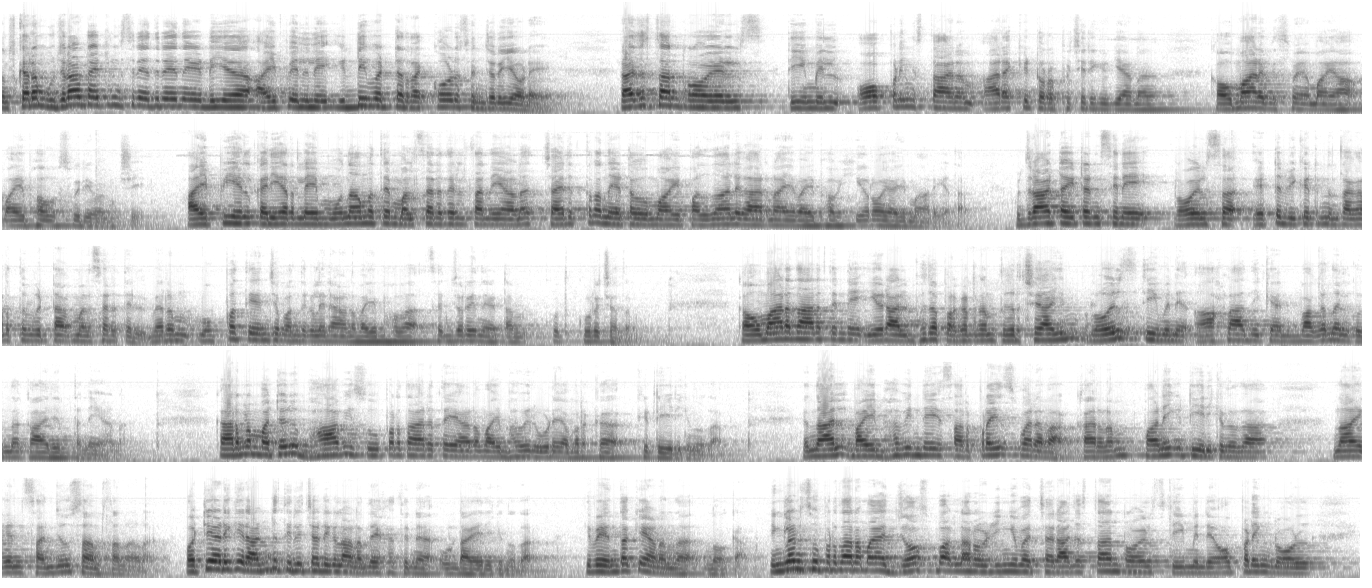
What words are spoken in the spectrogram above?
നമസ്കാരം. ഗുജറാത്ത് ടൈറ്റൻസിനെതിരെ നേടിയ ഐ പി എല്ലിലെ ഇടിവെട്ട് റെക്കോർഡ് സെഞ്ചുറിയോടെ രാജസ്ഥാൻ റോയൽസ് ടീമിൽ ഓപ്പണിംഗ് സ്ഥാനം അരക്കിട്ടുറപ്പിച്ചിരിക്കുകയാണ് കൗമാര വിസ്മയമായ Vaibhav Suryavanshi. I P L കരിയറിലെ മൂന്നാമത്തെ മത്സരത്തിൽ തന്നെയാണ് ചരിത്ര നേട്ടവുമായി പതിനാലുകാരനായ വൈഭവ് ഹീറോയായി മാറിയത്. ഗുജറാത്ത് ടൈറ്റൻസിനെ റോയൽസ് എട്ട് വിക്കറ്റിന് തകർത്ത് വിട്ട മത്സരത്തിൽ വെറും മുപ്പത്തിയഞ്ച് പന്തുകളിലാണ് വൈഭവ സെഞ്ചുറി നേട്ടം കുറിച്ചത്. കൗമാര താരത്തിന്റെ ഈ ഒരു അത്ഭുത പ്രകടനം തീർച്ചയായും റോയൽസ് ടീമിന് ആഹ്ലാദിക്കാൻ വക നൽകുന്ന കാര്യം തന്നെയാണ്. കാരണം മറ്റൊരു ഭാവി സൂപ്പർ താരത്തെയാണ് വൈഭവിലൂടെ അവർക്ക് കിട്ടിയിരിക്കുന്നത്. എന്നാൽ വൈഭവിന്റെ സർപ്രൈസ് വരവ കാരണം പണി കിട്ടിയിരിക്കുന്നത് നായകൻ സഞ്ജു സാംസൺ ആണ് ഒറ്റയടിക്ക് രണ്ട് തിരിച്ചടികളാണ് അദ്ദേഹത്തിന് ഉണ്ടായിരിക്കുന്നത്. ഇവ എന്തൊക്കെയാണെന്ന് നോക്കാം. ഇംഗ്ലണ്ട് സൂപ്പർ താരമായ ജോസ് ബട്ട്ലർ ഒഴിഞ്ഞുവെച്ച രാജസ്ഥാൻ റോയൽസ് ടീമിന്റെ ഓപ്പണിംഗ് റോൾ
